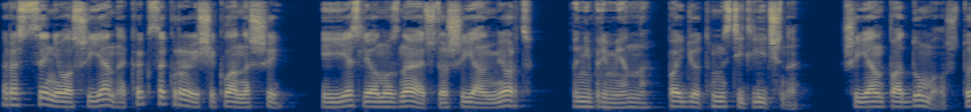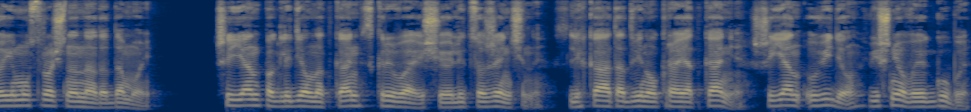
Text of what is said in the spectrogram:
расценивал Шияна как сокровище клана Ши, и если он узнает, что Шиян мертв, то непременно пойдет мстить лично. Шиян подумал, что ему срочно надо домой. Шиян поглядел на ткань, скрывающую лицо женщины. Слегка отодвинул края ткани. Шиян увидел вишневые губы.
